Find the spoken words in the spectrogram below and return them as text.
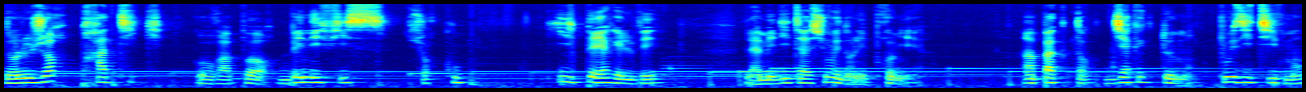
dans le genre pratique au rapport bénéfice sur coût hyper élevé, la méditation est dans les premières. Impactant directement, positivement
